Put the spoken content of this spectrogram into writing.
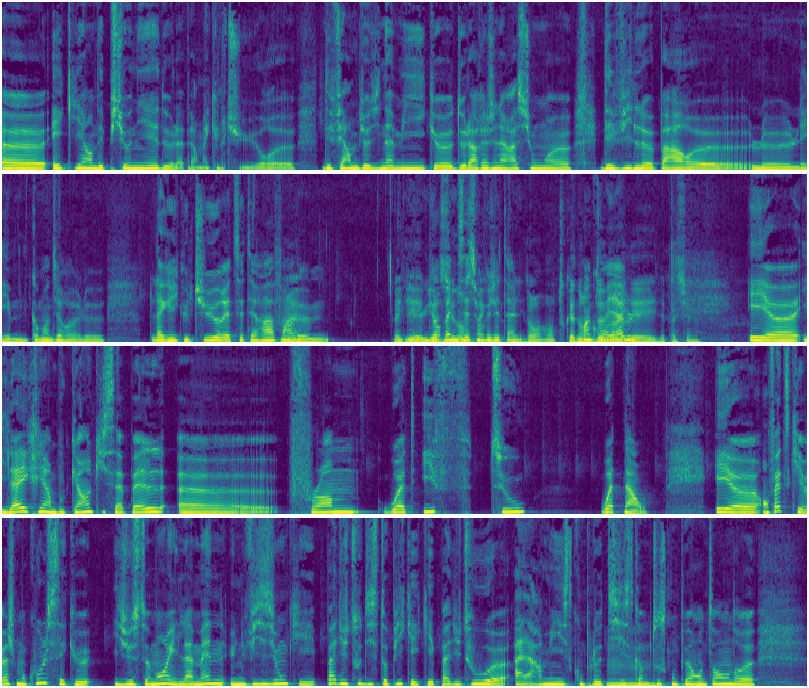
et qui est un des pionniers de la permaculture, des fermes biodynamiques, de la régénération des villes par le, les, comment dire, le l'agriculture, etc. Enfin, Ouais. le, L'urbanisation végétale. Dans- en tout cas, dans le Incroyable. domaine, il est, il est passionnant. Et euh, il a écrit un bouquin qui s'appelle euh, From What If to What Now. Et euh, en fait, ce qui est vachement cool, c'est que justement, il amène une vision qui est pas du tout dystopique et qui est pas du tout euh, alarmiste, complotiste, comme tout ce qu'on peut entendre.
